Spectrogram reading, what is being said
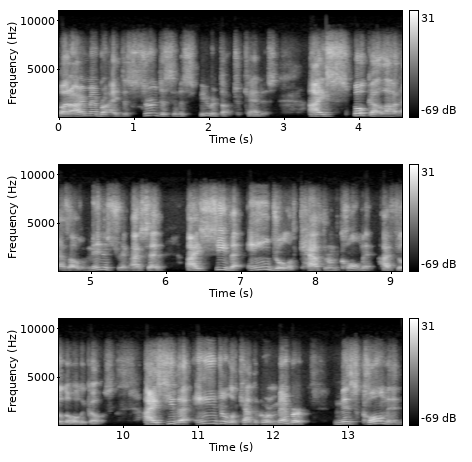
But I remember I discerned this in the spirit, Dr. Candice. I spoke out loud as I was ministering. I said, I see the angel of Kathryn Kuhlman. I feel the Holy Ghost. I see the angel of Kathryn Kuhlman. Remember, Miss Kuhlman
